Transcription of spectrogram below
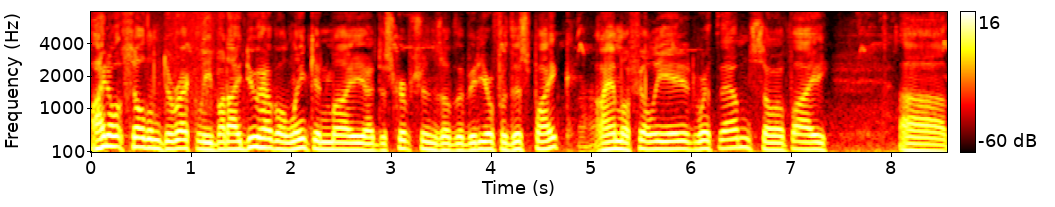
I don't sell them directly, but I do have a link in my uh, descriptions of the video for this bike. Uh-huh. I am affiliated with them, so if I, uh,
